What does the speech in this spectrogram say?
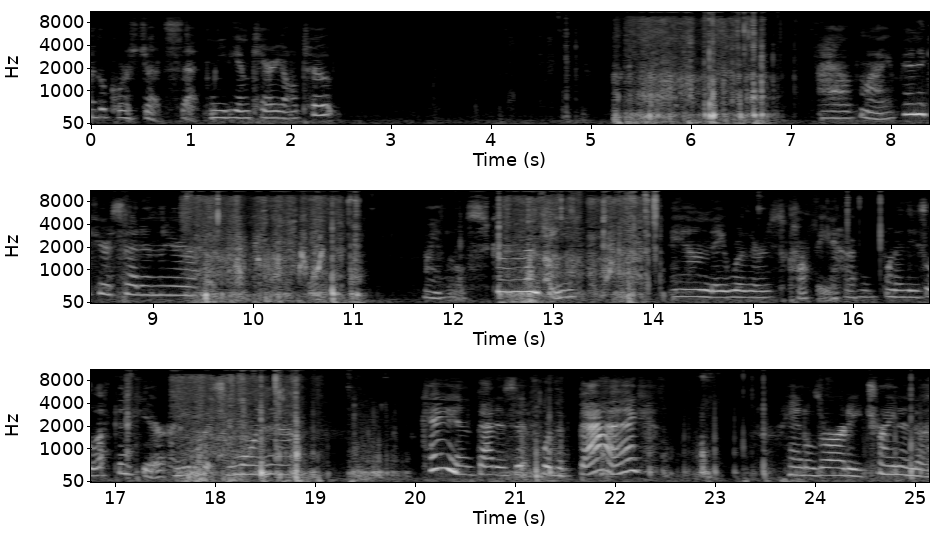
Michael Kors Jet Set Medium Carry-All Tote. I have my manicure set in there. My little scrunchie. And a Werther's coffee. I have one of these left in here. I need to put some more in there. Okay, and that is it for the bag handles are already training to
